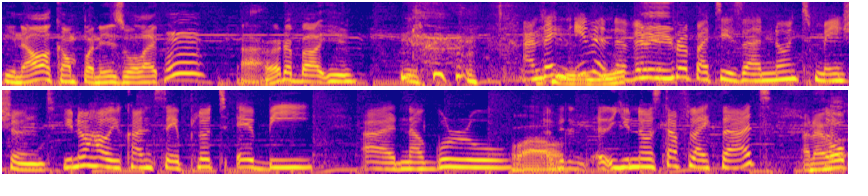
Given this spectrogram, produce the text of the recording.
in our companies, we're like, hmm, I heard about you. And then even the very properties are not mentioned. You know how you can't say plot AB, uh, Naguru, Wow. uh, you know, stuff like that. And I hope.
